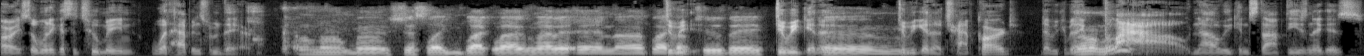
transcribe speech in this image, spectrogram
all right. So when it gets to two million, what happens from there? I don't know, bro. It's just like Black Lives Matter and uh, Black Do we- Tuesday. Do we get a Um, Do we get a trap card that we could be like, "Wow, now we can stop these niggas"?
